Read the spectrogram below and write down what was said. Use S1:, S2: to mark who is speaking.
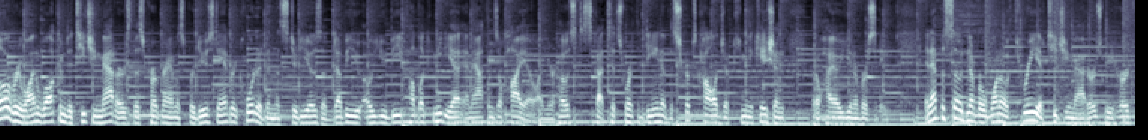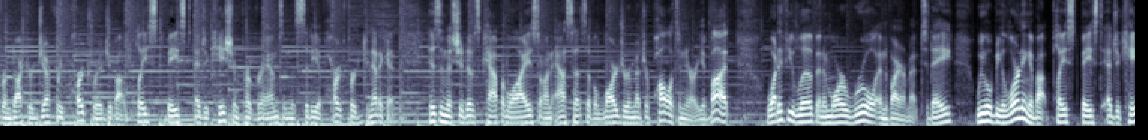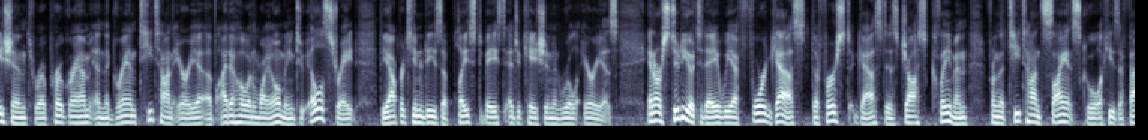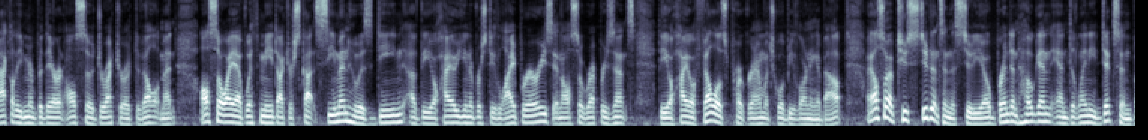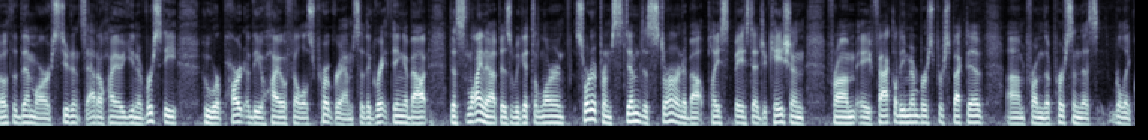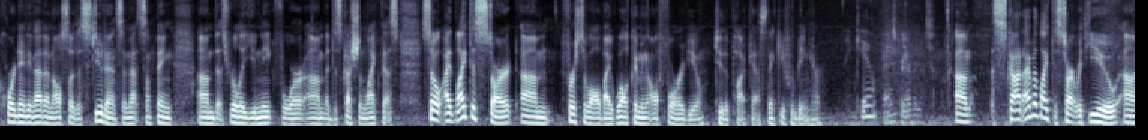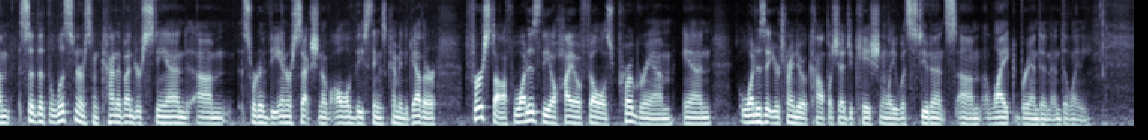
S1: Hello, everyone. Welcome to Teaching Matters. This program is produced and recorded in the studios of WOUB Public Media in Athens, Ohio. I'm your host, Scott Titsworth, Dean of the Scripps College of Communication at Ohio University. In episode number 103 of Teaching Matters, we heard from Dr. Jeffrey Partridge about place based education programs in the city of Hartford, Connecticut. His initiatives capitalized on assets of a larger metropolitan area, but what if you live in a more rural environment? Today, we will be learning about place based education through a program in the Grand Teton area of Idaho and Wyoming to illustrate the opportunities of place based education in rural areas. In our studio today, we have four guests. The first guest is Josh Kleyman from the Teton Science School. He's a faculty member there and also Director of Development. Also, I have with me Dr. Scott Seaman, who is Dean of the Ohio University Libraries and also represents the Ohio Fellows Program program, which we'll be learning about. I also have two students in the studio, Brendan Hogan and Delaney Dixon. Both of them are students at Ohio University who were part of the Ohio Fellows program. So the great thing about this lineup is we get to learn sort of from stem to stern about place-based education from a faculty member's perspective, um, from the person that's really coordinating that, and also the students. And that's something um, that's really unique for um, a discussion like this. So I'd like to start, um, first of all, by welcoming all four of you to the podcast. Thank you for being here.
S2: Thank you.
S3: Thanks for having us.
S1: Um, Scott, I would like to start with you um, so that the listeners can kind of understand um, sort of the intersection of all of these things coming together. First off, what is the Ohio Fellows Program and what is it you're trying to accomplish educationally with students um, like Brandan and Delaney?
